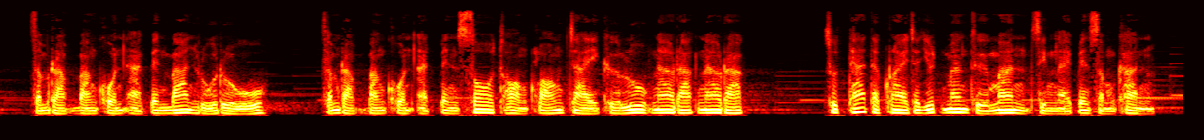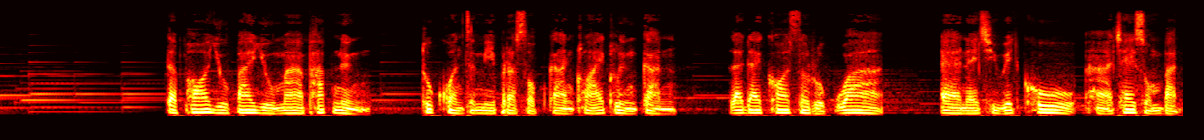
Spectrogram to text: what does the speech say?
ๆสำหรับบางคนอาจเป็นบ้านหรูๆสำหรับบางคนอาจเป็นโซ่ทองคล้องใจคือลูกน่ารักน่ารัก สุดแท้แต่ใครจะยึดมั่นถือมั่นสิ่งไหนเป็นสำคัญ แต่พออยู่ไปอยู่มาพักหนึ่ง ทุกคนจะมีประสบการณ์คล้ายคลึงกัน และได้ข้อสรุปว่า แอร์ในชีวิตคู่หาใช่สมบัติ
